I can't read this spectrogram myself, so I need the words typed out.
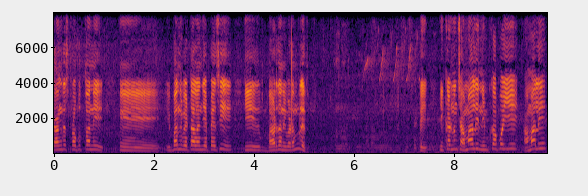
కాంగ్రెస్ ప్రభుత్వాన్ని ఇబ్బంది పెట్టాలని చెప్పేసి ఈ బాధను ఇవ్వడం లేదు. ఇక్కడ నుంచి అమాలి నింపుకపోయి అమాలి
